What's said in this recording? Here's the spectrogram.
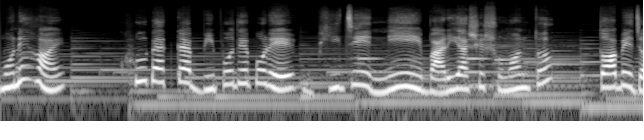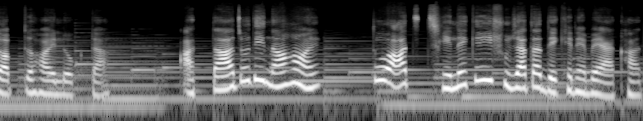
মনে হয় খুব একটা বিপদে পড়ে ভিজে নিয়ে বাড়ি আসে সুমন্ত, তবে জব্দ হয় লোকটা। আর তা যদি না হয়, তো আজ ছেলেকেই সুজাতা দেখে নেবে এক হাত।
